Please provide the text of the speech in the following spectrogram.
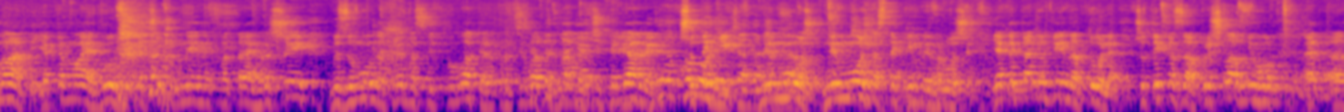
мати, яка має двох діточок, в неї не вистачає грошей, безумовно, треба слідкувати, працювати з нами вчителями, що таких не можна, не можна з такими грошей. Як і та людина, Толя, що ти казав, прийшла в нього е, е,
